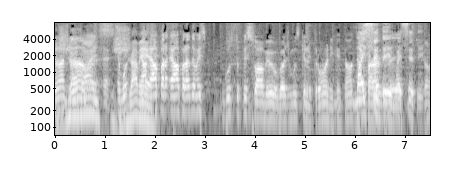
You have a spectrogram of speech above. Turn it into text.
Ah, não, Jamais. É, é, mo- Jamais. é- é uma é uma parada mais gosto pessoal meu. Eu gosto de música eletrônica, então Mais CD, aí. mais CD. Então,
